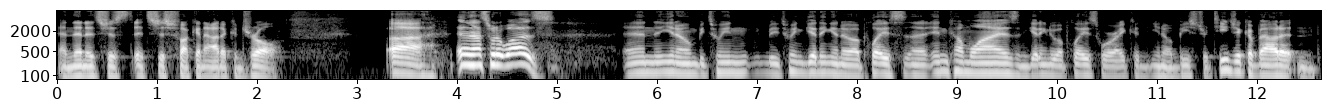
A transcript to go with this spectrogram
And then it's just it's just fucking out of control. Uh, and that's what it was. and you know between between getting into a place uh, income wise and getting to a place where I could you know be strategic about it and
